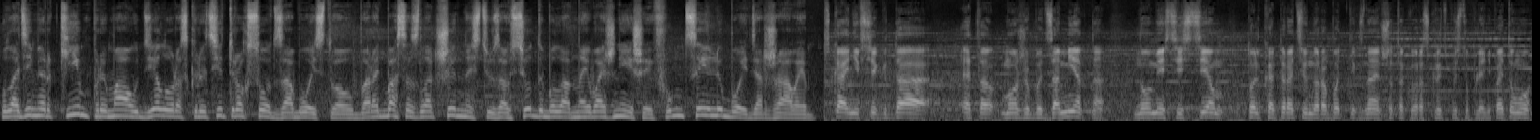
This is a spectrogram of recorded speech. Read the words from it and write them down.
Владимир Кім прымаў удзел у раскрыцці 300 забойстваў. Барацьба са злачыннасцю заўсёды была найважнейшай функцией любой державы. Пускай не всегда это может быть заметно, но вместе с тем только оперативный работник знает, что такое раскрыть преступление. Поэтому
